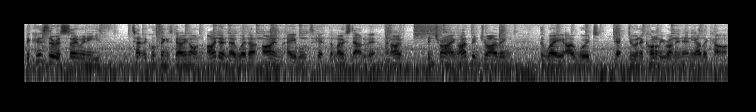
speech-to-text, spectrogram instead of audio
because there are so many technical things going on, I don't know whether I'm able to get the most out of it. And I've been trying. I've been driving the way I would get do an economy run in any other car.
